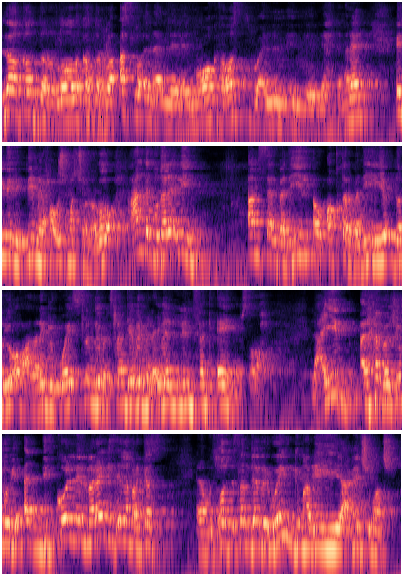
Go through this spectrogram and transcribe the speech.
لا قدر الله لا قدر الله اسوء ال- ال- المواقف أو اسوء ال- ال- الاحتمالات إن الاثنين ما يلحقوش ماتش الرجاء. عندك بدلاء ليهم. أمثل بديل أو أكتر بديل يقدر يقف على رجله كويس إسلام جابر. إسلام جابر من اللعيبة اللي مفاجئاني بصراحة. لعيب أنا بشوفه بيأدي في كل المراكز إلا مركزه. يعني لما بتحط إسلام جابر wing ما بيعملش ماتش.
